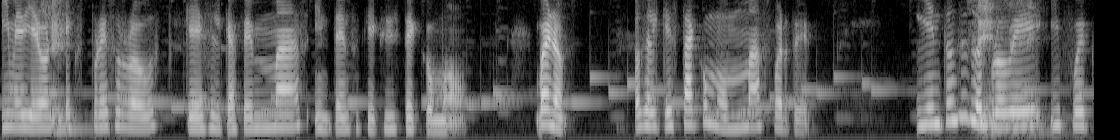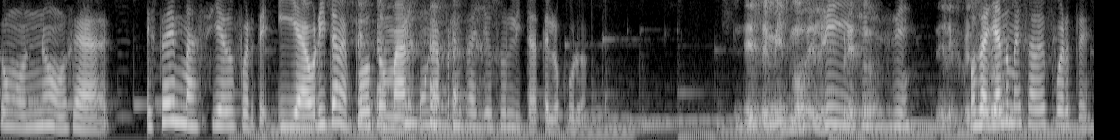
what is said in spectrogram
y me dieron Expresso Roast, que es el café más intenso que existe como, bueno, o sea, el que está como más fuerte. Y entonces lo probé y fue como, no, o sea, está demasiado fuerte. Y ahorita me puedo tomar una prensa yo solita, te lo juro. De ese mismo, del expreso. Sí, sí, sí. o sea, ya no me sabe fuerte.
